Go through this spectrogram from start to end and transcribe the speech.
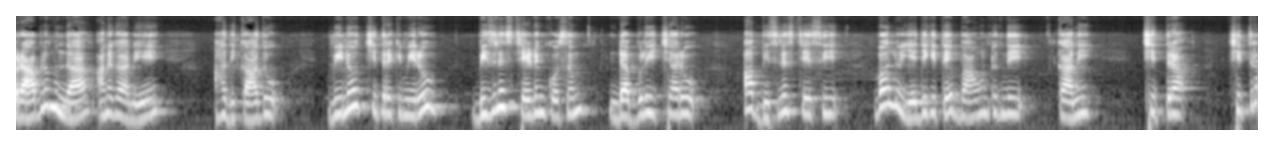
ప్రాబ్లం ఉందా? అనగానే అది కాదు. వినోద్ చిత్రకి మీరు బిజినెస్ చేయడం కోసం డబ్బులు ఇచ్చారు. ఆ బిజినెస్ చేసి వాళ్ళు ఎదిగితే బాగుంటుంది. కానీ చిత్ర చిత్ర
